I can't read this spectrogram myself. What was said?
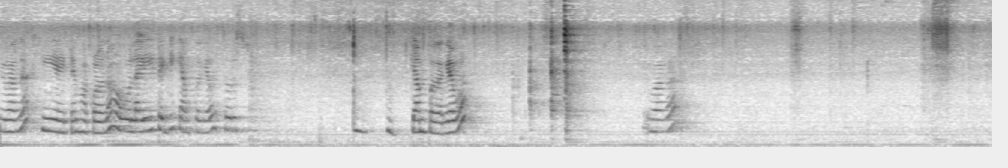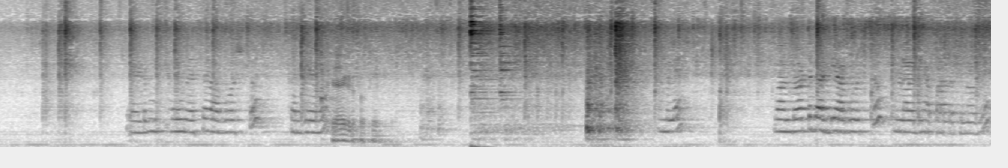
ಇವಾಗ ಈ ಐಟಮ್ ಹಾಕೊಳ್ಳೋಣ. ಅವು ಲೈಟಾಗಿ ಕೆಂಪಾಗ್ಯಾವ ತೋರಿಸ್ ಕೆಂಪಾಗ್ಯಾವ. ಇವಾಗ ಎರಡು ಮೂರು ಹೆಸರು ಆಗುವಷ್ಟು ಕರಿಬೇವು ಆಮೇಲೆ ಒಂದು ದೊಡ್ಡ ಗಡ್ಡಿ ಆಗುವಷ್ಟು ಉಳ್ಳಾಗಡ್ಡಿ ಹಾಕೊಳಕತ್ತೀನಿ ನೋಡ್ರಿ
